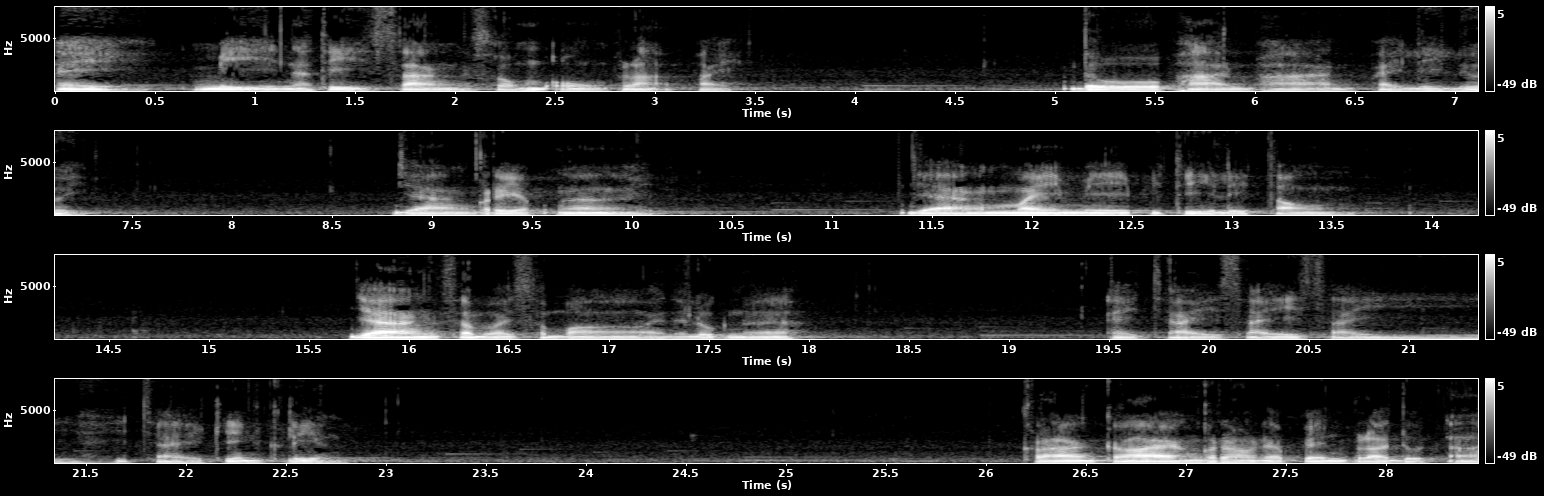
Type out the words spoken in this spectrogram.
ให้มีหน้าที่สั่งสมองค์พระไป ดูผ่านผ่านไปเรื่อยๆ อย่างเรียบง่าย อย่างไม่มีพิธีรีตอง อย่างสบายสบายนะลูกเนะให้ใจใสใสให้ใจเกลี้ยงเกลี้ยง กลางกายของเราเนี่ยเป็นประดุดอา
